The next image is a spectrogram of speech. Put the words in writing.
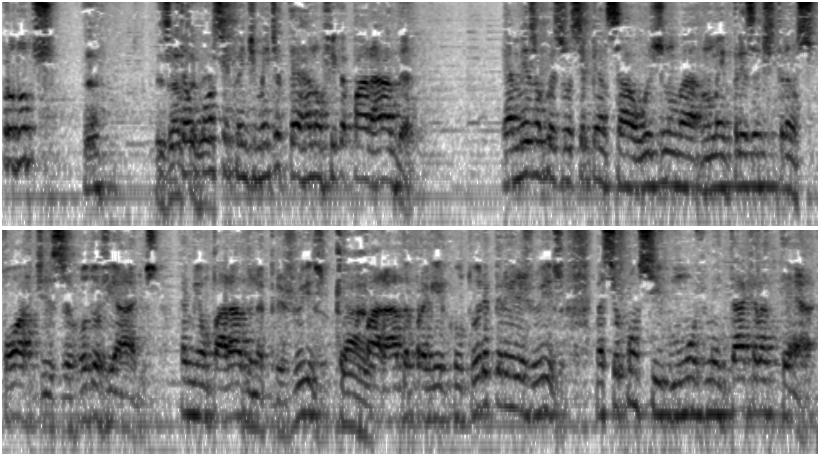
produtos. É, exatamente. Então, consequentemente, a terra não fica parada. É a mesma coisa se você pensar hoje numa, numa empresa de transportes rodoviários. Caminhão parado não é prejuízo? Claro. Parada para a agricultura é prejuízo. Mas se eu consigo movimentar aquela terra,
